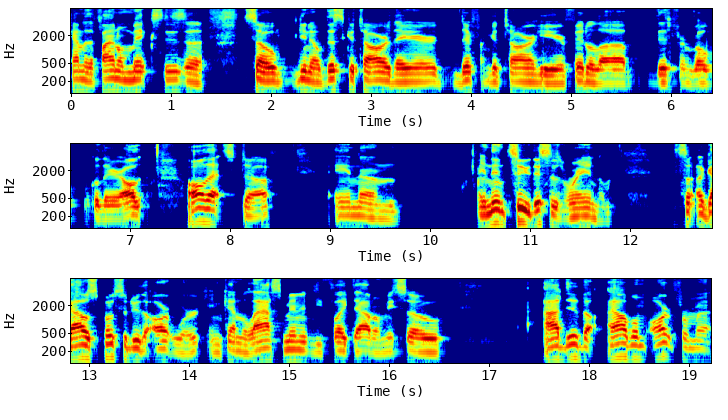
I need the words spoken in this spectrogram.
kind of the final mixes. Uh, so you know, this guitar there, different guitar here, fiddle up, different vocal there, all all that stuff. And um, and then too, this is random. So a guy was supposed to do the artwork, and kind of last minute he flaked out on me. So I did the album art for my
